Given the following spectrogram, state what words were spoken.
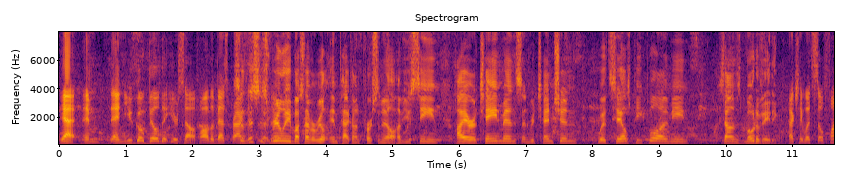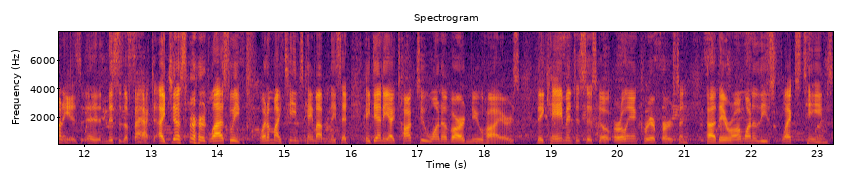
yeah, and, and you go build it yourself, all the best practices. So this is really, must have a real impact on personnel. Have you seen higher attainments and retention with salespeople? I mean, sounds motivating. Actually, what's so funny is, and this is a fact, I just heard last week, one of my teams came up and they said, hey Denny, I talked to one of our new hires, they came into Cisco, early in career person, uh, they were on one of these flex teams,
